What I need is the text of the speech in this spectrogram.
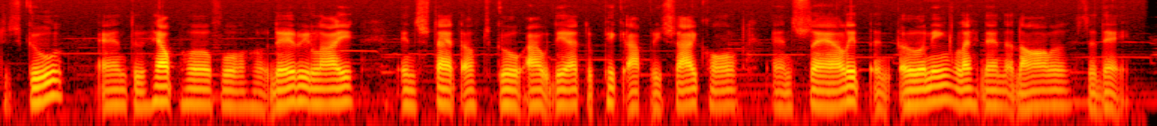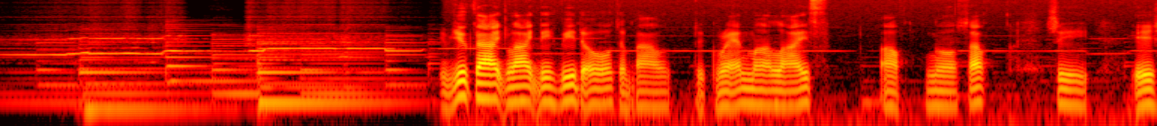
to school, and to help her for her daily life instead of to go out there to pick up recycle and sell it and earning less than a dollar a day. If you guys like these videos about the grandma life of Ngor Sok, she is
